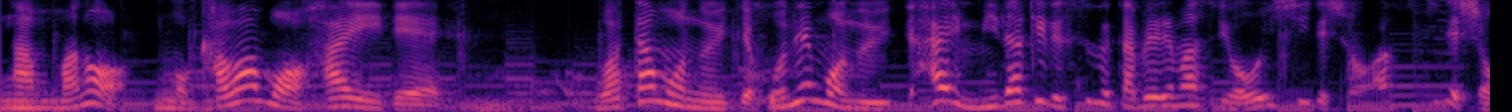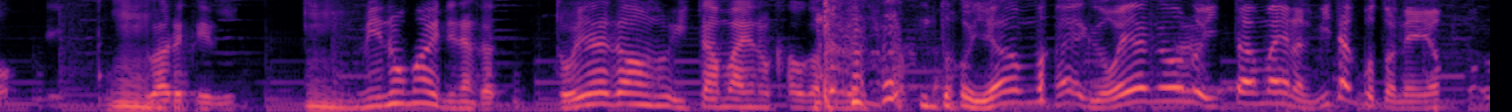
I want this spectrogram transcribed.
んサンマのもう皮も剥いで、綿も抜いて、骨も抜いて、はい、身だけですぐ食べれますよ、美味しいでしょ、あ好きでしょ。って言われてる、うん。目の前でなんか、ドヤ顔の板前の顔が目に浮かぶドヤ前、ドヤ顔の板前なんて見たことねえよ、そん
